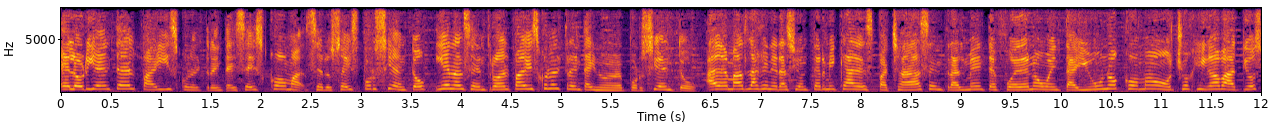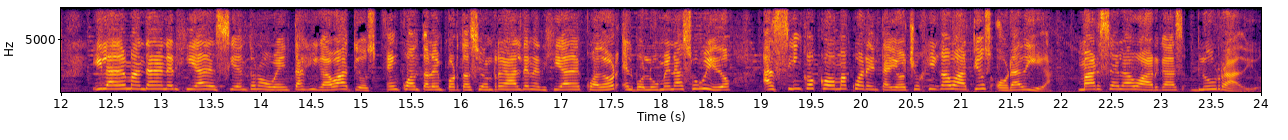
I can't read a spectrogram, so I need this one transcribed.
el oriente del país con el 36,06% y en el centro del país con el 39%. Además, la generación térmica despachada centralmente fue de 91 1,8 gigavatios y la demanda de energía de 190 gigavatios. En cuanto a la importación real de energía de Ecuador, el volumen ha subido a 5,48 gigavatios hora día. Marcela Vargas, Blue Radio.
